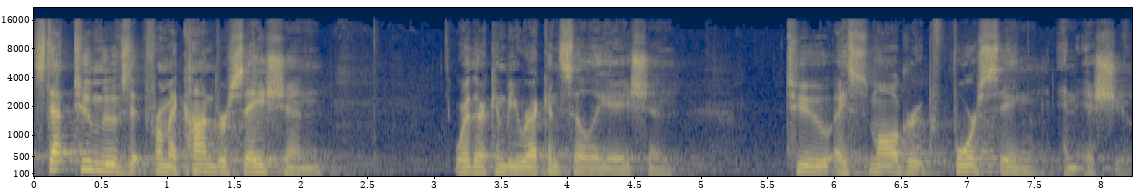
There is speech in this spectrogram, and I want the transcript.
step two moves it from a conversation where there can be reconciliation to a small group forcing an issue.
